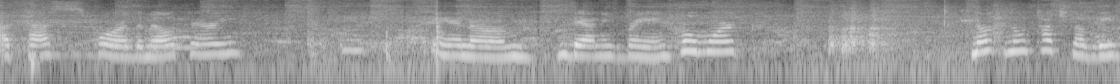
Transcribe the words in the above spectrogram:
a test for the military. And um, Danny's bringing homework. No, no touch, lovely.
